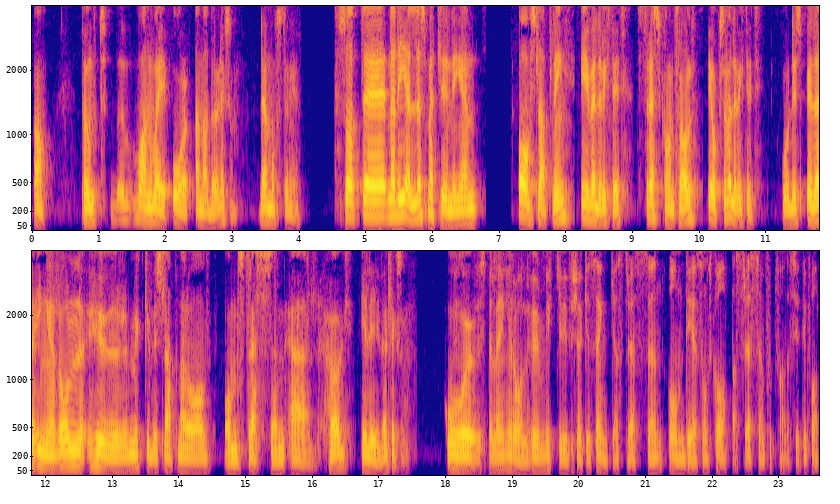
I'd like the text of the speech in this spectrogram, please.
Ja, punkt. One way or another liksom. Den måste ner. Så att eh, när det gäller smärtlindringen, avslappning är väldigt viktigt. Stresskontroll är också väldigt viktigt. Och det spelar ingen roll hur mycket vi slappnar av om stressen är hög i livet liksom. Och det spelar ingen roll hur mycket vi försöker sänka stressen om det som skapar stressen fortfarande sitter kvar.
